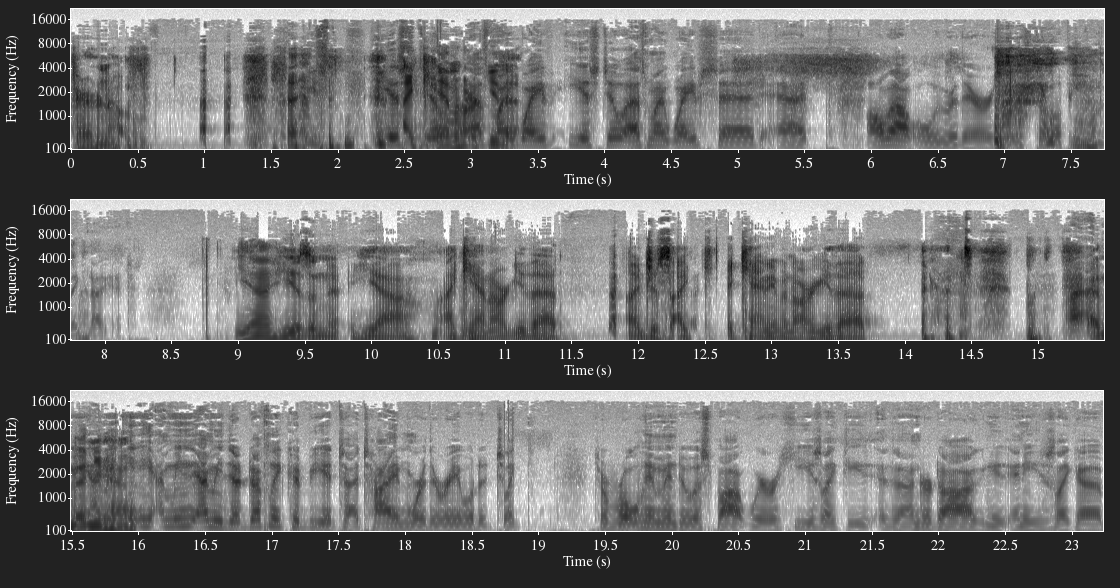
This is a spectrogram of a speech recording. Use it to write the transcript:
Fair enough. He's, he is I still, can't as argue my that. wife, he is still, as my wife said at All Out when we were there, he is still a people McNugget. Yeah, he is a. Yeah, I can't argue that. I just I, I can't even argue that. I, I and then mean, you I have mean, I mean, I mean, there definitely could be a, t- a time where they're able to, to like to roll him into a spot where he's like the, the underdog and, he, and he's like a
